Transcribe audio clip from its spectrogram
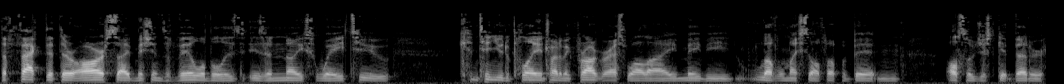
the fact that there are side missions available is, is a nice way to continue to play and try to make progress while I maybe level myself up a bit and also just get better.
